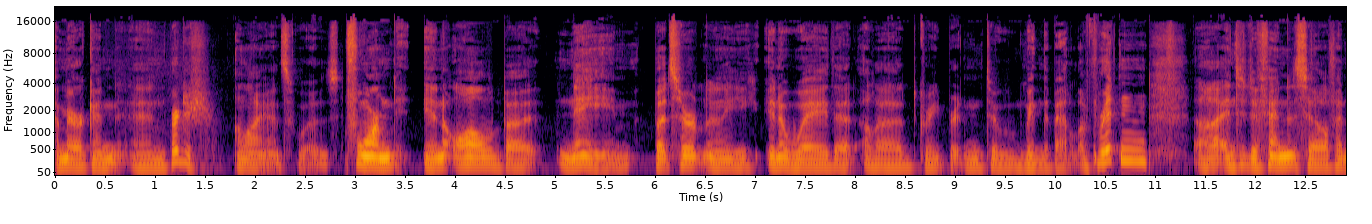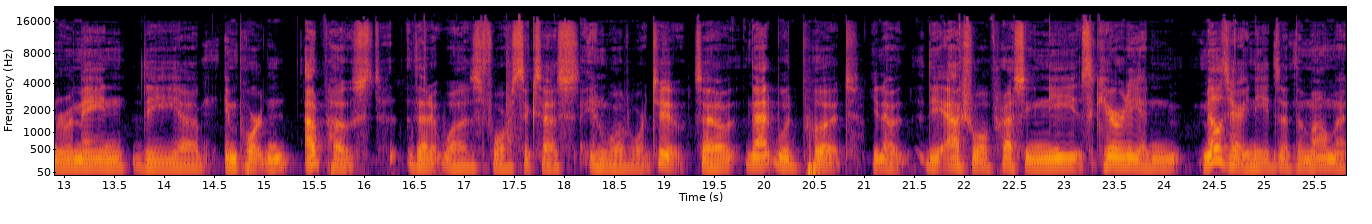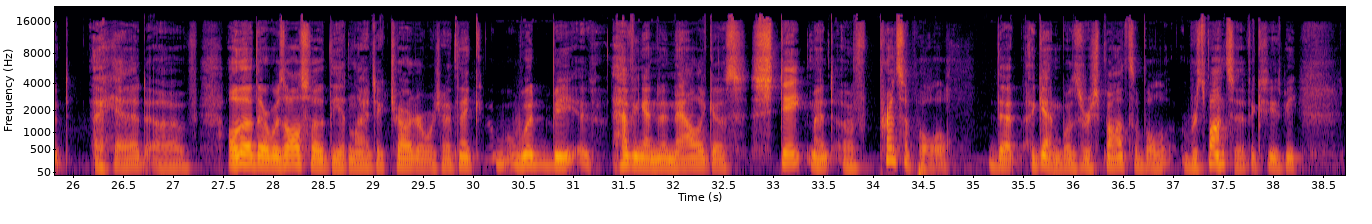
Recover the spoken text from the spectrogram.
American and British alliance was formed in all but name but certainly in a way that allowed Great Britain to win the Battle of Britain uh, and to defend itself and remain the uh, important outpost that it was for success in World War II. So that would put, you know, the actual pressing need, security and military needs of the moment ahead of, although there was also the Atlantic Charter, which I think would be having an analogous statement of principle that, again, was responsible, responsive, excuse me,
